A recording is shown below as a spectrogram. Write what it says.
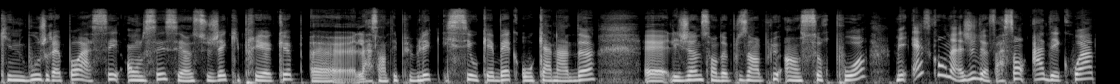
qui ne bougeraient pas assez. On le sait, c'est un sujet qui préoccupe euh, la santé publique ici au Québec, au Canada. les jeunes sont de plus en plus en surpoids. Mais est-ce qu'on agit de façon adéquate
